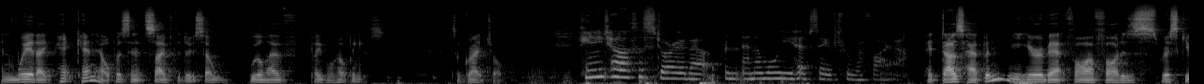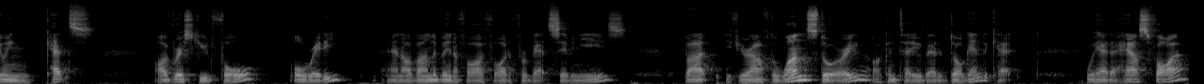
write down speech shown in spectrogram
And where they can, can help us and it's safe to do so, we'll have people helping us. It's a great job. Can you tell us a story about an animal you have saved from a fire? It does happen. You hear about firefighters rescuing cats. I've rescued four already, and I've only been a firefighter for about seven years. But if you're after one story, I can tell you about a dog and a cat. We had a house fire.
